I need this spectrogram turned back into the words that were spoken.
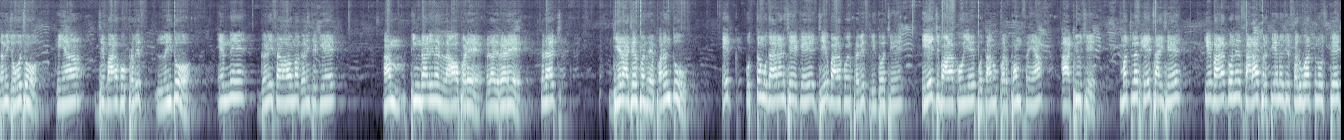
તમે જુઓ છો કે અહીંયા જે બાળકો પ્રવેશ લીધો, એમને ઘણી શાળાઓમાં ઘણી જગ્યાએ આમ ટીંગાળીને લાવવા પડે, કદાચ રડે, કદાચ ગેરહાજર પણ રહે. પરંતુ એક ઉત્તમ ઉદાહરણ છે કે જે બાળકોએ પ્રવેશ લીધો છે, એ જ બાળકોએ પોતાનું પરફોર્મન્સ અહીંયા આપ્યું છે. મતલબ એ થાય છે કે બાળકોને શાળા પ્રત્યેનો જે શરૂઆતનો સ્ટેજ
